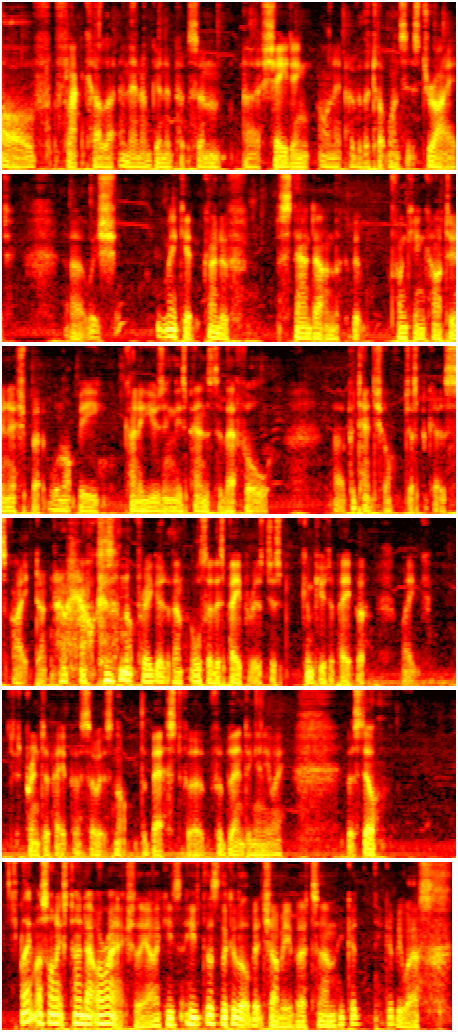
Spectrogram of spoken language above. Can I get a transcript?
of flat colour and then I'm going to put some uh, shading on it over the top once it's dried uh, which make it kind of stand out and look a bit funky and cartoonish, but will not be kind of using these pens to their full uh, potential, just because I don't know how, because I'm not very good at them. Also, this paper is just computer paper, like just printer paper, so it's not the best for, for blending anyway. But still, I think my Sonic's turned out alright actually. Like he's, he does look a little bit chubby, but um, he could he could be worse.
